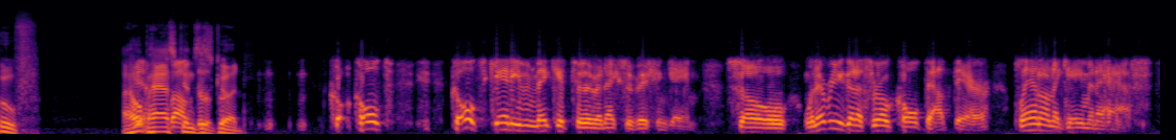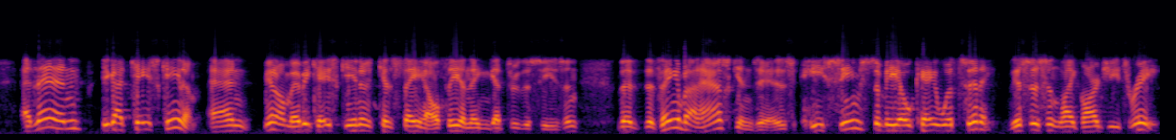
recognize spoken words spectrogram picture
Oof. I hope yeah, Haskins well, is good. Colt Colts can't even make it to an exhibition game. So whenever you're going to throw Colt out there, plan on a game and a half And then you got Case Keenum, and you know maybe Case Keenum can stay healthy and they can get through the season. The the thing about Haskins is he seems to be okay with sitting. This isn't like RG three.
